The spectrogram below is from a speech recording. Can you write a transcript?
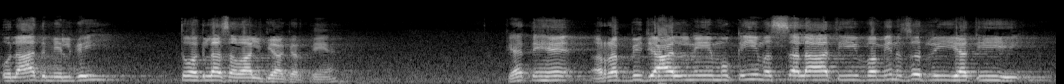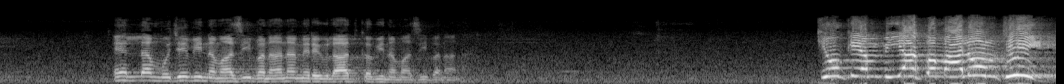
اولاد مل گئی تو اگلا سوال کیا کرتے ہیں؟ کہتے ہیں، رب جعلنی مقیم الصلاتی ومن ذریتی۔ اے اللہ، مجھے بھی نمازی بنانا، میرے اولاد کو بھی نمازی بنانا۔ کیونکہ انبیاء کو معلوم تھی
